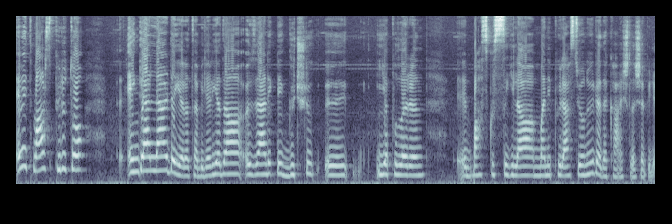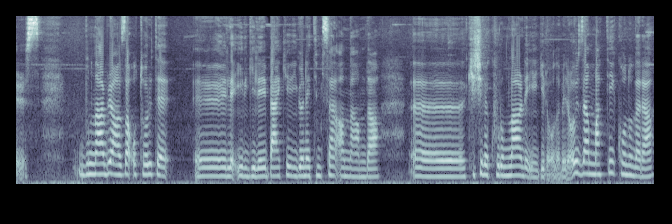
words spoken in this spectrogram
Evet Mars Plüto engeller de yaratabilir ya da özellikle güçlü e, yapıların e, baskısıyla manipülasyonuyla da karşılaşabiliriz. Bunlar biraz da otorite e, ile ilgili belki yönetimsel anlamda e, kişi ve kurumlarla ilgili olabilir. O yüzden maddi konulara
